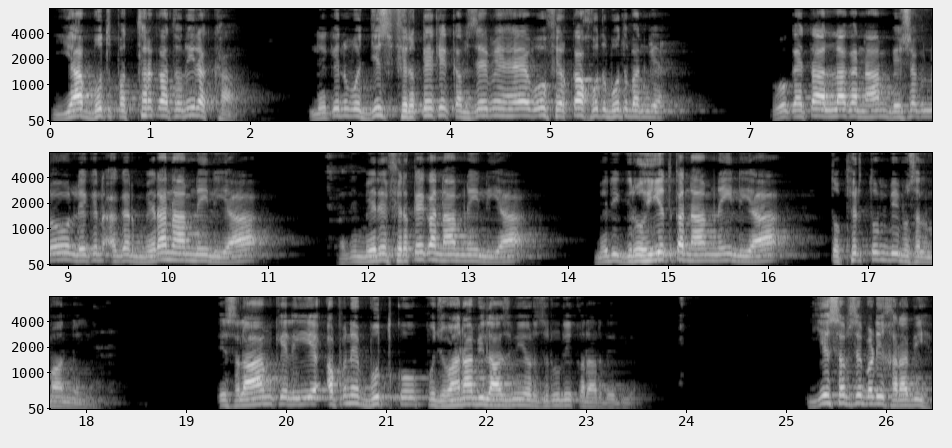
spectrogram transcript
یا بت پتھر کا تو نہیں رکھا، لیکن وہ جس فرقے کے قبضے میں ہے وہ فرقہ خود بت بن گیا۔ وہ کہتا اللہ کا نام بے شک لو، لیکن اگر میرا نام نہیں لیا یعنی میرے فرقے کا نام نہیں لیا، میری گروہیت کا نام نہیں لیا، تو پھر تم بھی مسلمان نہیں ہو اسلام کے لیے اپنے بت کو پجوانا بھی لازمی اور ضروری قرار دے دیا۔ یہ سب سے بڑی خرابی ہے۔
